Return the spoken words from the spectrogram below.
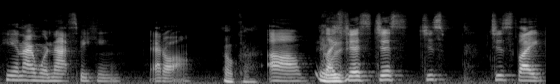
He and I were not speaking at all. Okay. Um, It like was- just, just, just, just like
